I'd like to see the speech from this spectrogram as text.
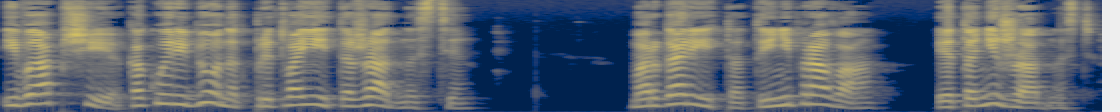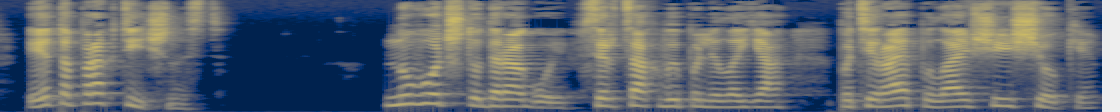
И вообще, какой ребенок при твоей-то жадности?» «Маргарита, ты не права. Это не жадность, это практичность». «Ну вот что, дорогой!» – в сердцах выпалила я, потирая пылающие щеки.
